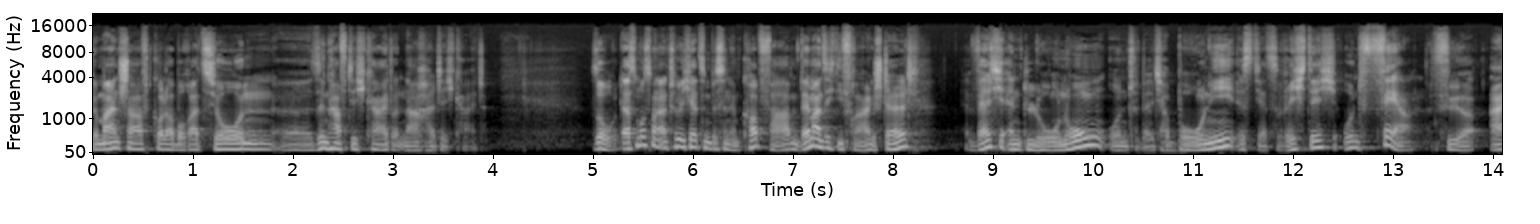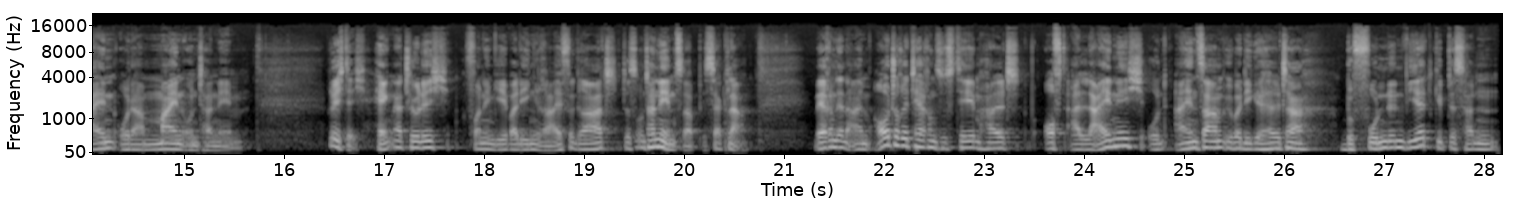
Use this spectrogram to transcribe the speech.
Gemeinschaft, Kollaboration, äh, Sinnhaftigkeit und Nachhaltigkeit. So, das muss man natürlich jetzt ein bisschen im Kopf haben, wenn man sich die Frage stellt, welche Entlohnung und welcher Boni ist jetzt richtig und fair für ein oder mein Unternehmen? Richtig, hängt natürlich von dem jeweiligen Reifegrad des Unternehmens ab, ist ja klar. Während in einem autoritären System halt oft alleinig und einsam über die Gehälter befunden wird, gibt es halt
